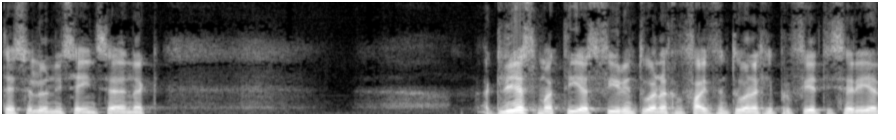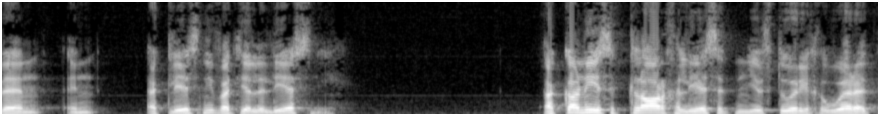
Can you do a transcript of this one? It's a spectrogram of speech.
Tessalonisense en ek ek lees Matteus 24 en 25 die profetiese rede en en ek lees nie wat julle lees nie. Ek kan nie as ek klaar gelees het en jou storie gehoor het,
